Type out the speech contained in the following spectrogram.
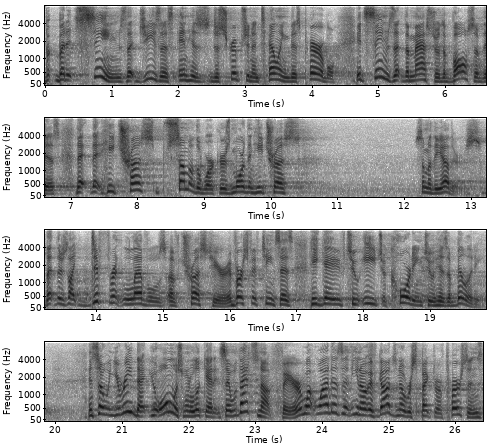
But, but it seems that Jesus, in his description and telling this parable, it seems that the master, the boss of this, that, that he trusts some of the workers more than he trusts some of the others. That there's like different levels of trust here. verse 15 says, He gave to each according to his ability. And so when you read that, you almost want to look at it and say, well, that's not fair. Why, doesn't, you know, if God's no respecter of persons,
